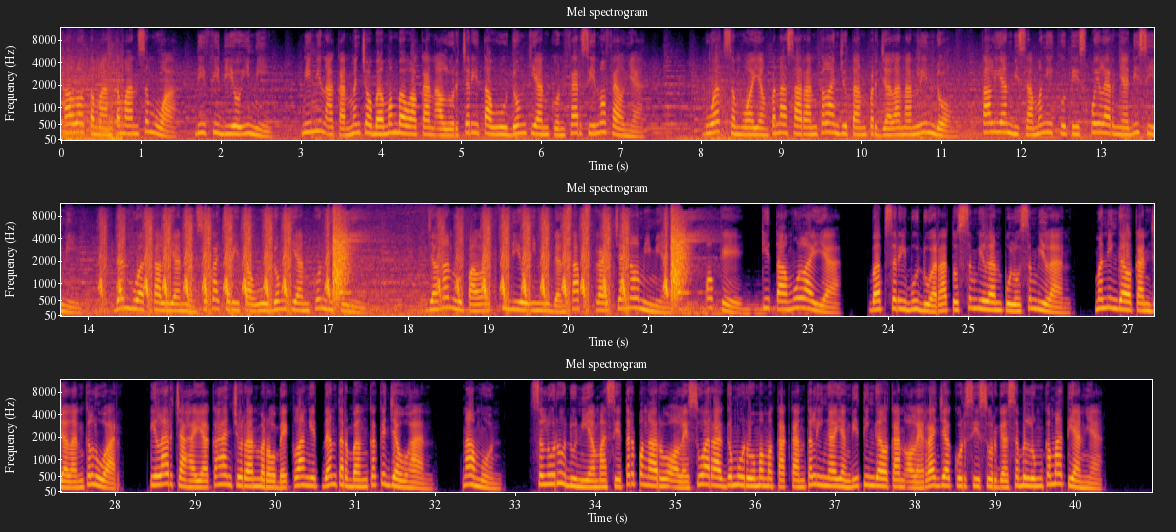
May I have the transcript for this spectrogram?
Halo teman-teman semua, di video ini, Mimin akan mencoba membawakan alur cerita Wudong Qiankun versi novelnya. Buat semua yang penasaran kelanjutan perjalanan Lindong, kalian bisa mengikuti spoilernya di sini. Dan buat kalian yang suka cerita Wudong Qiankun di sini, jangan lupa like video ini dan subscribe channel Mimin. Oke, kita mulai ya. Bab 1299, Meninggalkan Jalan Keluar. Pilar cahaya kehancuran merobek langit dan terbang ke kejauhan. Namun, seluruh dunia masih terpengaruh oleh suara gemuruh memekakkan telinga yang ditinggalkan oleh Raja Kursi Surga sebelum kematiannya.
